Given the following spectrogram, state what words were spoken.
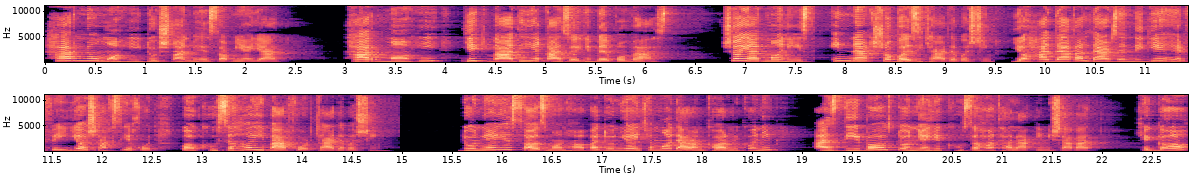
هر نوع ماهی دشمن به حساب می آید. هر ماهی یک وعده غذایی بالقوه است. شاید ما نیز این نقش را بازی کرده باشیم یا حداقل در زندگی حرفه‌ای یا شخصی خود با کوسه هایی برخورد کرده باشیم. دنیای سازمان ها و دنیایی که ما در آن کار می کنیم از دیرباز دنیای کوسه ها تلقی می شود که گاه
